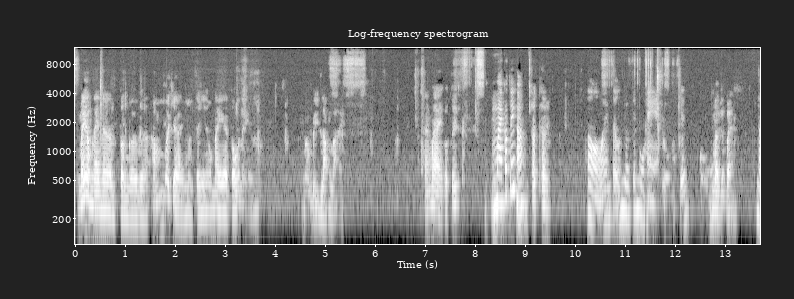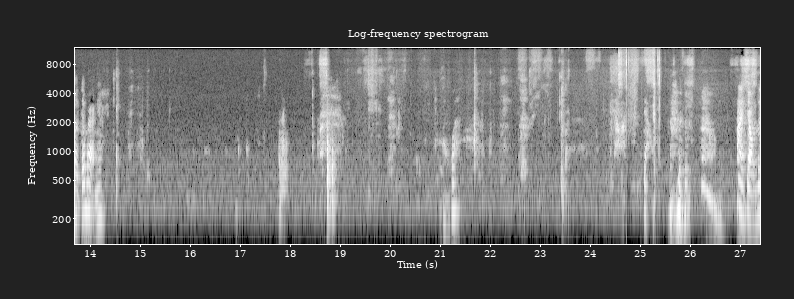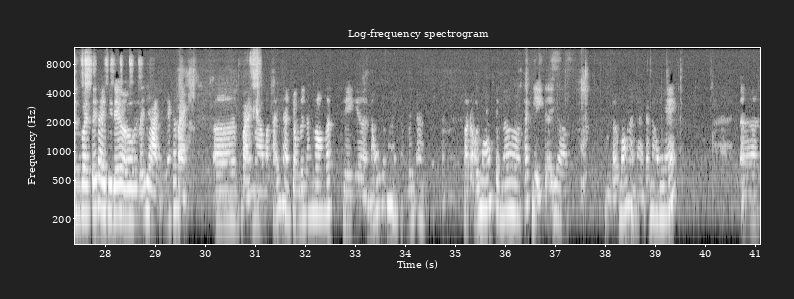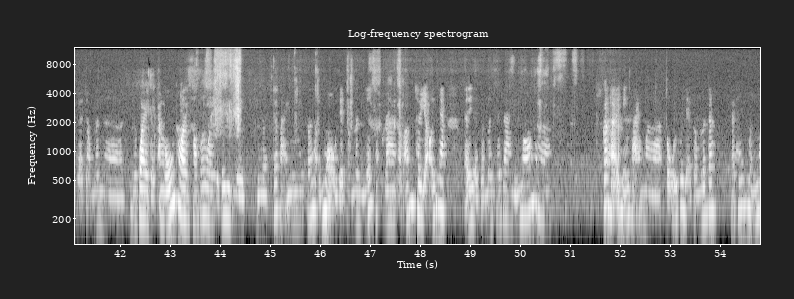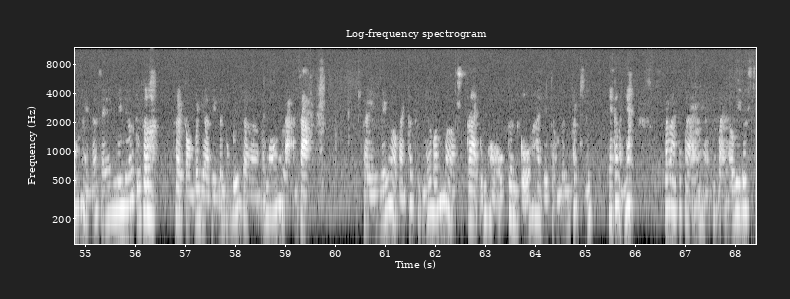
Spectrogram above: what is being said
mấy hôm nay là tuần rồi là ấm quá trời mà tự nhiên hôm nay tối nay nó, bị lặp lại. Sáng mai có tuyết. Mai có tuyết hả? Ít thôi ồ em tưởng vô cái mùa hè luôn rồi chứ. Mời các bạn. Mời các bạn nha hai chồng linh quay tới đây video đã dài nha các bạn. À, bạn nào mà thấy hai chồng linh ăn ngon á thì ờ, nấu giống hai chồng linh ăn. Và đổi món cho nó khác nhị để mình đổi món hàng ngày để nó không ngán à, vợ chồng linh quay được ăn uống thôi không có quay được cái gì gì ừ, các bạn có ủng hộ vợ chồng linh nhớ subscribe và bấm theo dõi nha. Để vợ chồng linh sẽ ra những món có thể những bạn mà tuổi của vợ chồng linh đó sẽ thấy những món này nó sẽ nhớ nhớ tuổi thơ. Thôi còn bây giờ thì linh không biết là mấy món lạ làm sao. Thì nếu mà bạn thích thì nhớ bấm ờ, subscribe ủng hộ kênh của hai vợ chồng linh phát triển nha các bạn nhé, bye bye các bạn hẹn các bạn ở video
